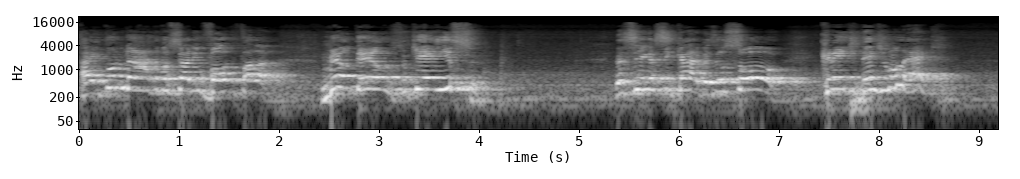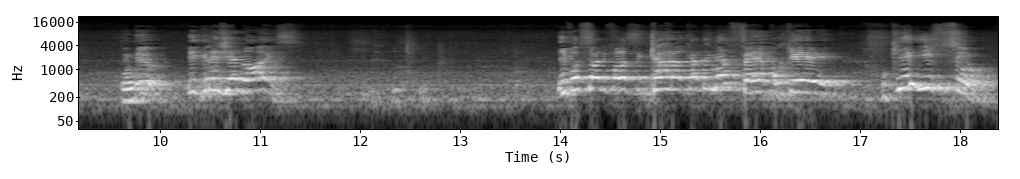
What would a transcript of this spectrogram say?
Aí do nada você olha em volta e fala: Meu Deus, o que é isso? Você chega assim, cara, mas eu sou crente desde moleque. Entendeu? Igreja é nós. E você olha e fala assim, cara, cadê minha fé? Porque o que é isso, Senhor?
